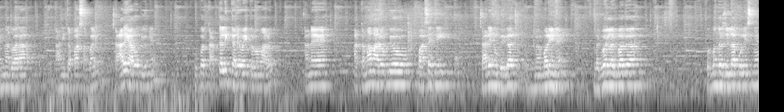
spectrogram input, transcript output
એમના દ્વારા આની તપાસ સંભાળી ચારેય આરોપીઓને ઉપર તાત્કાલિક કાર્યવાહી કરવામાં આવે અને આ તમામ આરોપીઓ પાસેથી ચારેયનું ભેગા મળીને લગભગ લગભગ પોરબંદર જિલ્લા પોલીસને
